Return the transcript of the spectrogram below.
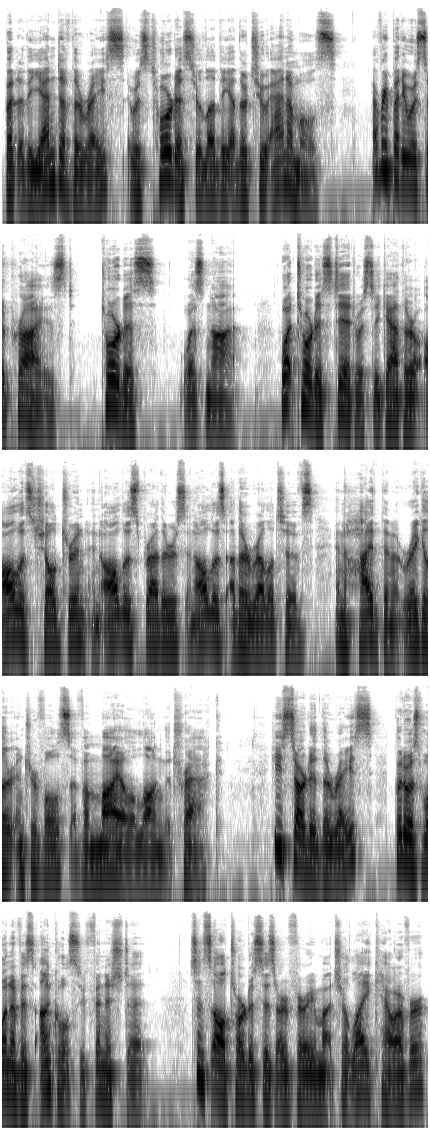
But at the end of the race, it was Tortoise who led the other two animals. Everybody was surprised. Tortoise was not. What Tortoise did was to gather all his children and all his brothers and all his other relatives and hide them at regular intervals of a mile along the track. He started the race, but it was one of his uncles who finished it. Since all tortoises are very much alike, however,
